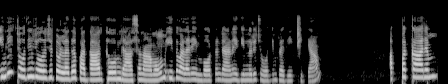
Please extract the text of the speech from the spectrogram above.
ഇനി ചോദ്യം ചോദിച്ചിട്ടുള്ളത് പദാർത്ഥവും രാസനാമവും. ഇത് വളരെ ഇമ്പോർട്ടന്റ് ആണ്. ഇതിൽ നിന്നൊരു ചോദ്യം പ്രതീക്ഷിക്കാം. അപ്പക്കാരം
